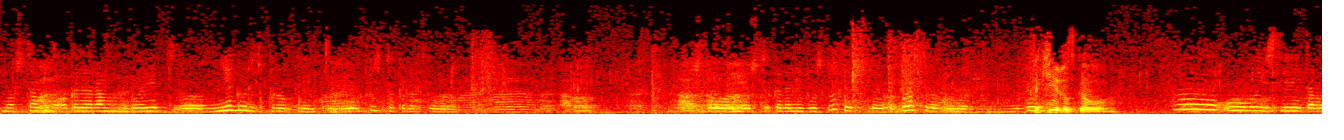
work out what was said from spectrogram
Может, там, а когда Рамбам говорит, э, не говорит про упреки, говорит просто про разговор. Что, что когда не будешь слушать, что это просто разговор. Будет- Какие разговоры? Ну, если там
